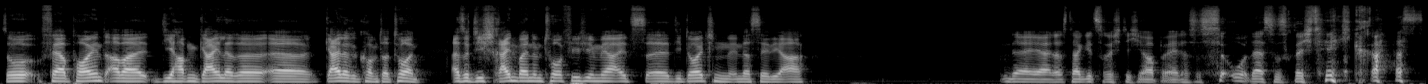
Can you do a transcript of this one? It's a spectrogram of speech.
so fair point, aber die haben geilere, äh, geilere Kommentatoren. Also die schreien bei einem Tor viel, viel mehr als äh, die Deutschen in der CDA. Ja, ja, das, da geht's richtig ab, ey. Das ist, oh, das ist richtig krass.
